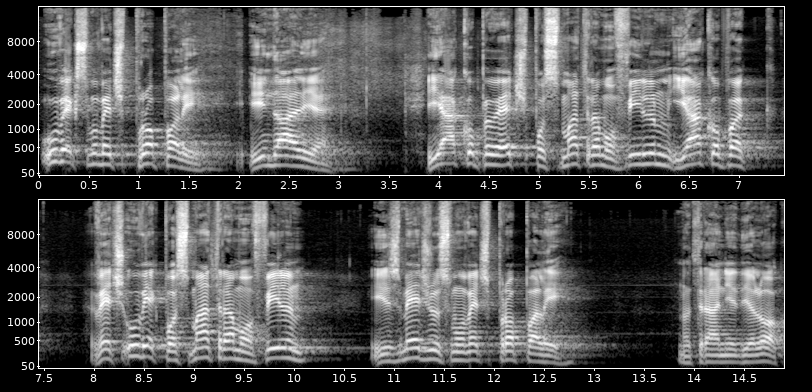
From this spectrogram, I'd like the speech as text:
uvek smo več propali in dalje. Jako pa več posmatramo film, jako pa več uvijek posmatramo film, između smo več propali. Notranji dialog,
